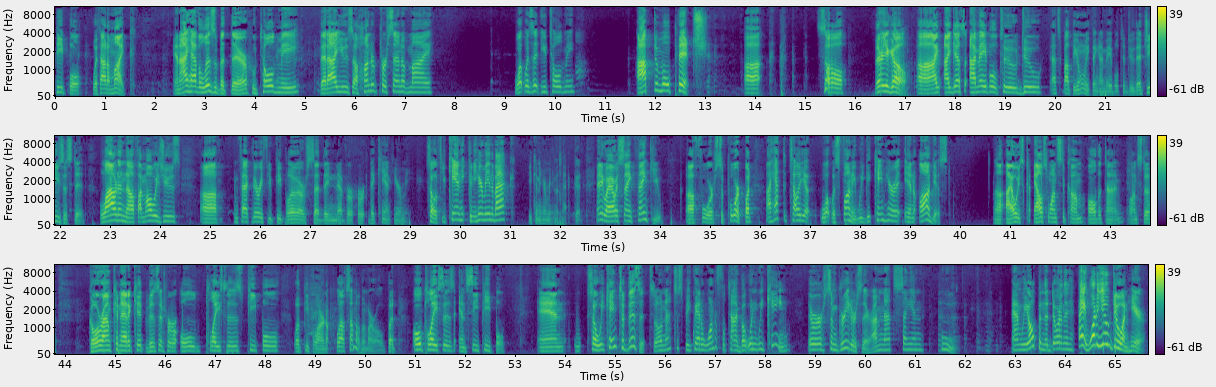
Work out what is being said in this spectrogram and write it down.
people without a mic. And I have Elizabeth there who told me that I use 100% of my, what was it you told me? Optimal pitch. Uh, so there you go. Uh, I, I guess I'm able to do, that's about the only thing I'm able to do that Jesus did. Loud enough. I'm always used, uh, in fact, very few people have ever said they never heard, they can't hear me. So if you can't, can you hear me in the back? You can hear me in the back. Good. Anyway, I was saying thank you uh, for support, but I have to tell you what was funny. We came here in August. Uh, I always, Alice wants to come all the time, wants to go around Connecticut, visit her old places, people. Well, people aren't, well, some of them are old, but old places and see people. And so we came to visit. So not to speak, we had a wonderful time. But when we came, there were some greeters there. I'm not saying who. And we opened the door and they said, hey, what are you doing here?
